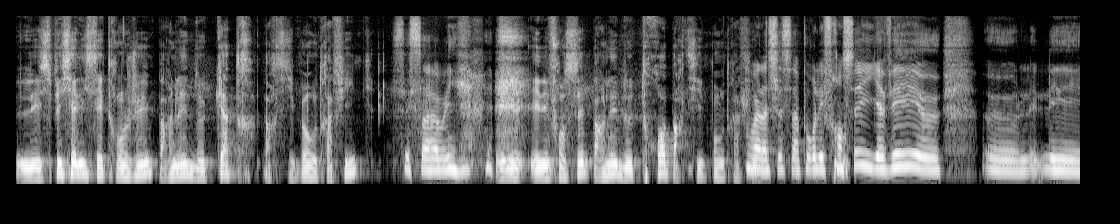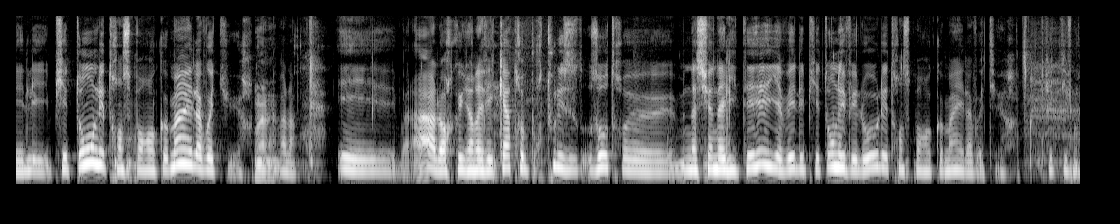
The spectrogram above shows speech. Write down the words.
les spécialistes étrangers parlaient de quatre participants au trafic. C'est ça, oui. Et les, Français parlaient de trois participants au trafic. Voilà, c'est ça. Pour les Français, il y avait euh, euh, les, piétons, les transports en commun et la voiture. Voilà. Et voilà, alors qu'il y en avait quatre pour toutes les autres nationalités, il y avait les piétons, les vélos, les transports en commun et la voiture. Effectivement.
